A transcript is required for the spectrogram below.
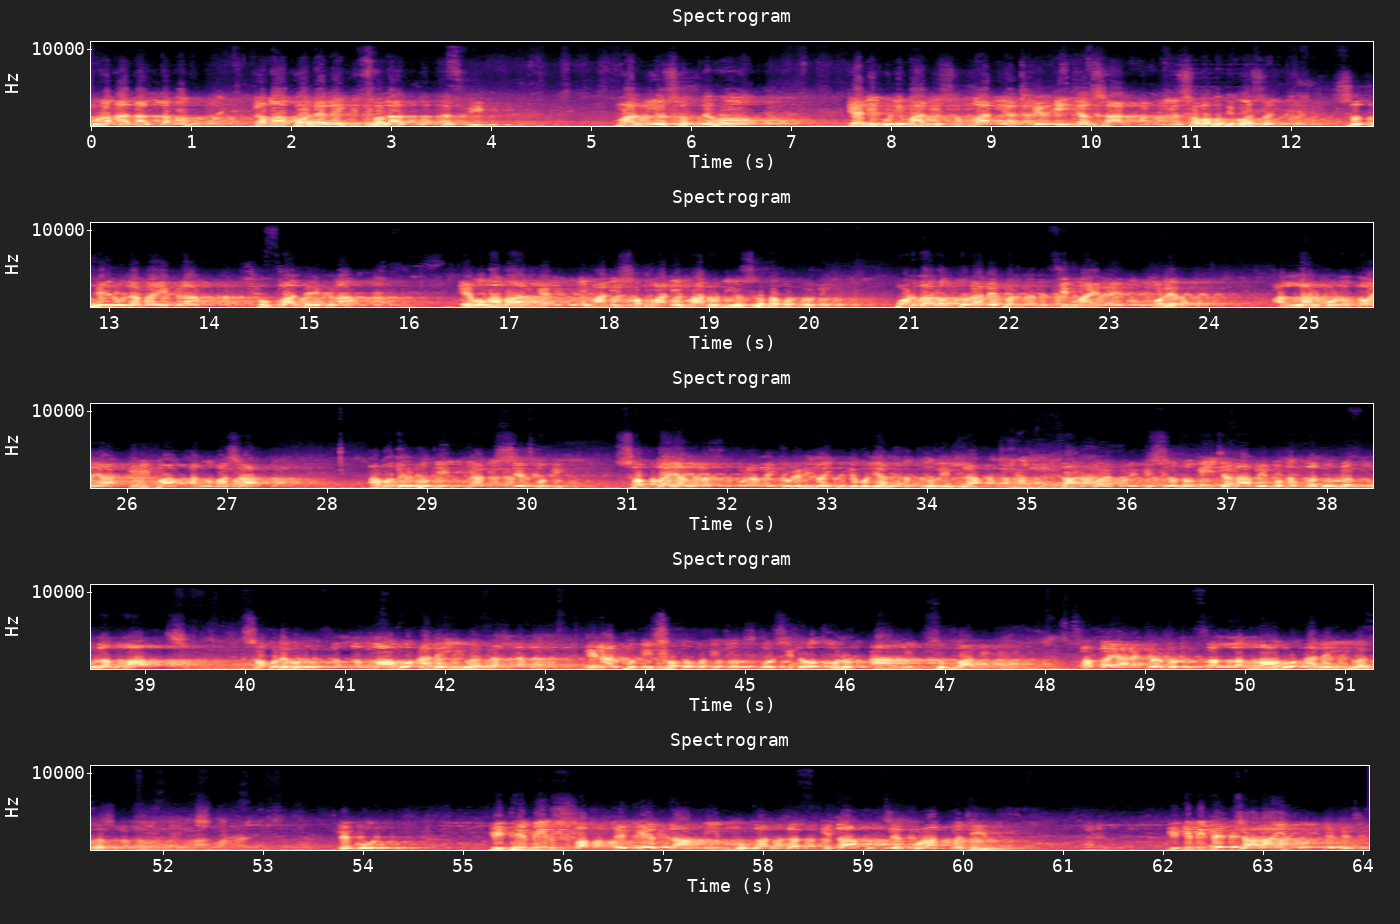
কুরআন আল্লামাহু কামা ক্বালা আলাইহি সালাতু ওয়াত তাসলিম। মাননীয় শ্রদ্ধেহ জ্ঞানী গুণী মানী সম্মানী আজকের এই জলসার মাননীয় সভাপতি মহাশয় শ্রদ্ধের ওলামা একরাম, হুফাজ একরাম এবং আমার জ্ঞানী গুণী মানী সম্মানী মাননীয় শ্রোতা মণ্ডলী, পর্দার অন্তরালে পর্দা মায়েরা এবং বোনেরা, আল্লাহর বড় দয়া, কৃপা, ভালোবাসা আমাদের প্রতি গোটা বিশ্বের প্রতি। সবাই আল্লাহ শুকর আদায় করে হৃদয় থেকে বলি, আলহামদুলিল্লাহ। তারপরে পরে বিশ্ব নবী জানাবে মোহাম্মদুর রসুল আল্লাহ সকলে বলুন, সাল্লাল্লাহু আলাইহি ওয়াসাল্লাম। তেনার প্রতি শত কোটি দরুদ বলুন, আমিন, সুম্মা আমিন। সবাই আর একবার বলুন, সাল্লাল্লাহু আলাইহি ওয়াসাল্লাম। দেখুন পৃথিবীর সব থেকে দামি মুকাদ্দাস কিতাব হচ্ছে কোরআন মাজিদ। পৃথিবীতে যারাই বই লিখেছে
